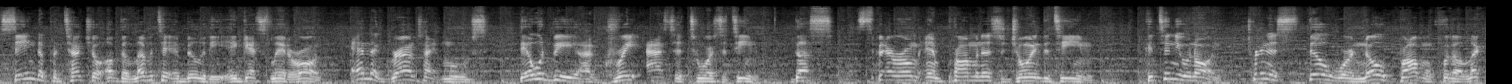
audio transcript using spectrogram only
Seeing the potential of the Levitate ability it gets later on, and the ground type moves, they would be a great asset towards the team. Thus, Spearoam and Prominus joined the team. Continuing on, trainers still were no problem for the electric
